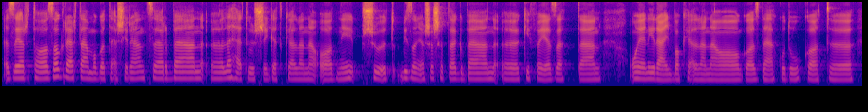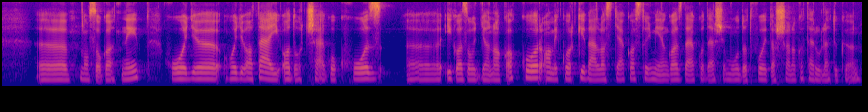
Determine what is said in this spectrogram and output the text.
Ezért az agrártámogatási rendszerben lehetőséget kellene adni, sőt, bizonyos esetekben kifejezetten olyan irányba kellene a gazdálkodókat noszogatni, hogy, hogy a táji adottságokhoz igazodjanak akkor, amikor kiválasztják azt, hogy milyen gazdálkodási módot folytassanak a területükön.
